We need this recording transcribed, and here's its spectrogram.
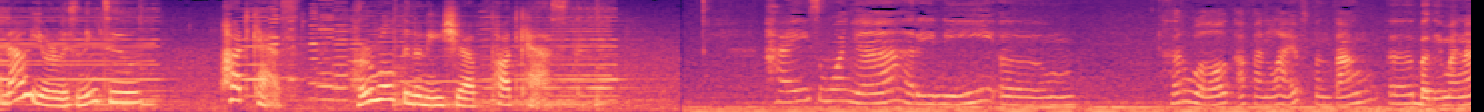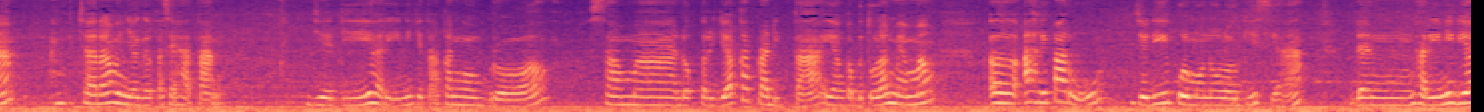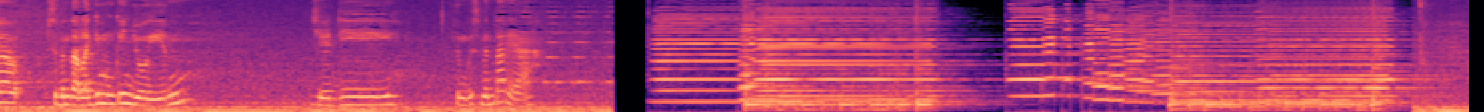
Now you're listening to Podcast Her World Indonesia Podcast. Hai semuanya, hari ini um, Her World akan live tentang uh, bagaimana cara menjaga kesehatan. Jadi hari ini kita akan ngobrol sama Dr. Jaka Pradipta yang kebetulan memang uh, ahli paru, jadi pulmonologis ya. Dan hari ini dia sebentar lagi mungkin join. Jadi tunggu sebentar ya.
